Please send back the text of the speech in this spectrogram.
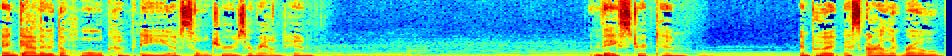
and gathered the whole company of soldiers around him. They stripped him and put a scarlet robe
